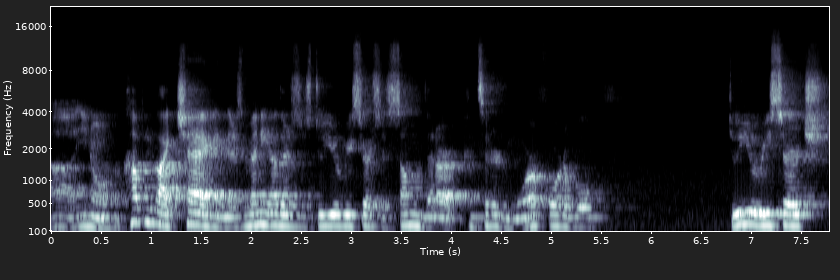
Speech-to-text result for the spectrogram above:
uh, you know, a company like Chegg, and there's many others, just do your research. There's some that are considered more affordable. Do your research.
